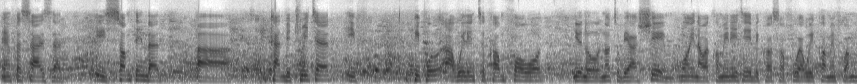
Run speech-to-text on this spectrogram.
emphasize that it's something that uh, can be treated if people are willing to come forward you know, not to be ashamed more in our community because of where we're coming from,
